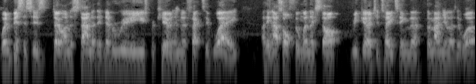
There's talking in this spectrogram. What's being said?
when businesses don't understand it, they've never really used procurement in an effective way. I think that's often when they start regurgitating the, the manual, as it were.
